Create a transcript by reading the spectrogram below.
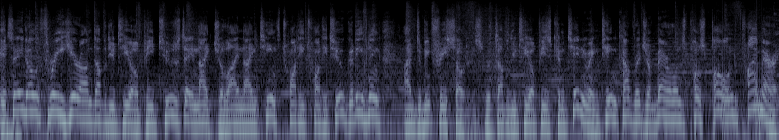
It's 8.03 here on WTOP, Tuesday night, July 19th, 2022. Good evening. I'm Dimitri Sotis with WTOP's continuing team coverage of Maryland's postponed primary.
